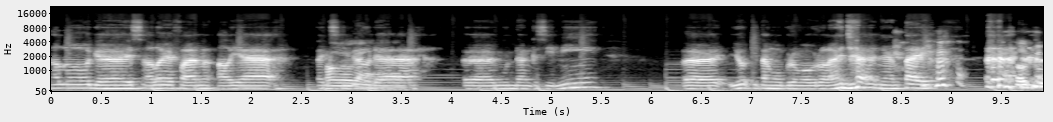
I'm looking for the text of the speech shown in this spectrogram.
Halo guys, halo Evan, Alia. Thanks halo, juga udah uh, ngundang ke sini. Uh, yuk kita ngobrol-ngobrol aja nyantai. Oke.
